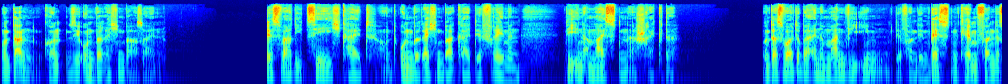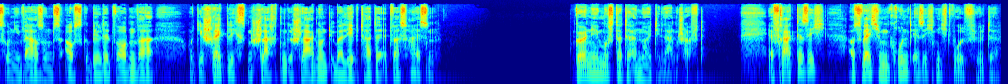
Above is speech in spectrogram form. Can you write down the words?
Und dann konnten sie unberechenbar sein. Es war die Zähigkeit und Unberechenbarkeit der Fremen, die ihn am meisten erschreckte. Und das wollte bei einem Mann wie ihm, der von den besten Kämpfern des Universums ausgebildet worden war und die schrecklichsten Schlachten geschlagen und überlebt hatte, etwas heißen. Gurney musterte erneut die Landschaft. Er fragte sich, aus welchem Grund er sich nicht wohlfühlte.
